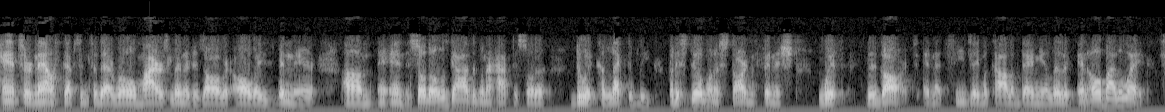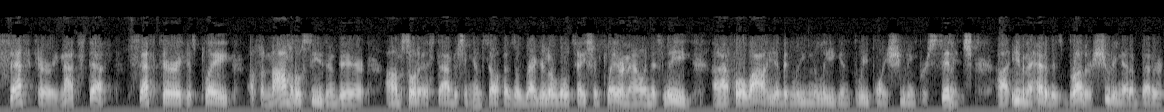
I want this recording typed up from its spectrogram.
Kanter now steps into that role. Meyers Leonard has always always been there. Um, and, and so those guys are going to have to sort of do it collectively, but it's still going to start and finish with the guards, and that's C.J. McCollum, Damian Lillard, and oh by the way, Seth Curry, not Steph. Seth Curry has played a phenomenal season there, um, sort of establishing himself as a regular rotation player now in this league. Uh, for a while, he had been leading the league in three-point shooting percentage, uh, even ahead of his brother, shooting at a better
